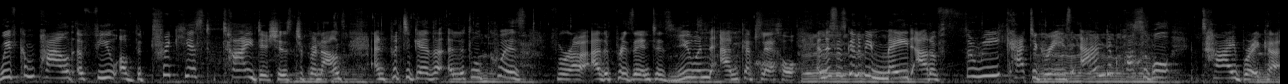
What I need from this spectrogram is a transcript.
we've compiled a few of the trickiest Thai dishes to pronounce and put together a little quiz for our other presenters, Ewan and Katlego. And this is going to be made out of three categories and a possible tiebreaker.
